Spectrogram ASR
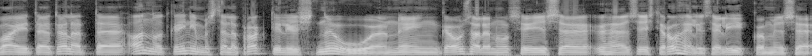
vaid te olete andnud ka inimestele praktilist nõu ning osalenud siis ühes Eesti Rohelise Liikumise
